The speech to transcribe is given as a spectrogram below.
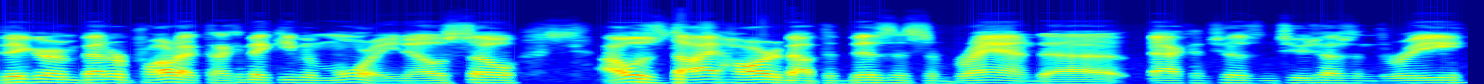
bigger and better product. I can make even more. You know so I was die hard about the business and brand uh, back in 2002 2003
